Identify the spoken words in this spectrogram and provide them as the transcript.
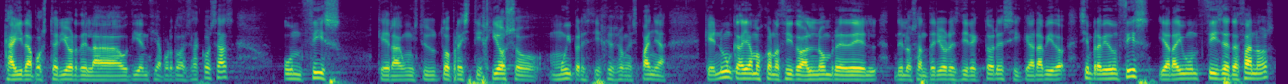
caída posterior de la audiencia por todas esas cosas, un CIS que era un instituto prestigioso, muy prestigioso en España, que nunca habíamos conocido al nombre de los anteriores directores y que ahora ha habido, siempre ha habido un CIS y ahora hay un CIS de Tezanos,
